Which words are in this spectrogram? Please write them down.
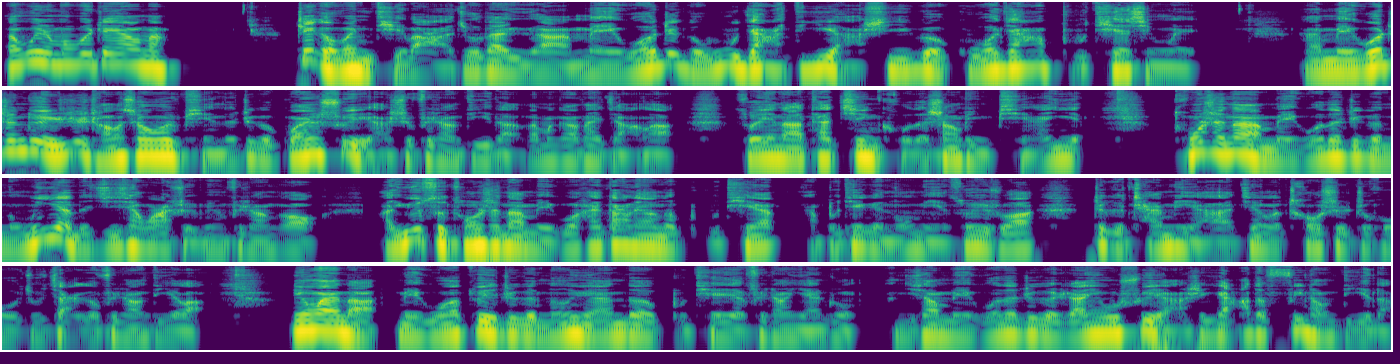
那为什么会这样呢？这个问题吧，就在于啊，美国这个物价低啊，是一个国家补贴行为。啊，美国针对日常消费品的这个关税啊是非常低的，咱们刚才讲了，所以呢，它进口的商品便宜。同时呢，美国的这个农业的机械化水平非常高啊。与此同时呢，美国还大量的补贴啊，补贴给农民，所以说这个产品啊进了超市之后就价格非常低了。另外呢，美国对这个能源的补贴也非常严重。你像美国的这个燃油税啊是压的非常低的，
